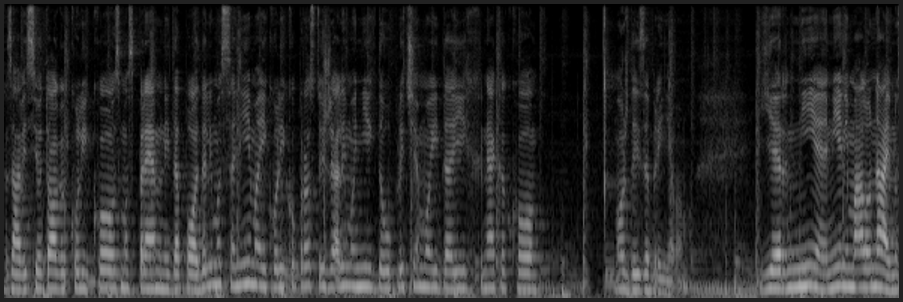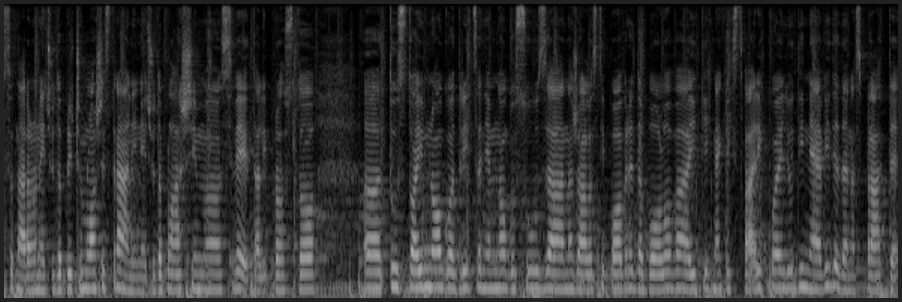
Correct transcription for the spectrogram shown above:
Zavisi od toga koliko smo spremni da podelimo sa njima i koliko prosto i želimo njih da uplićemo i da ih nekako možda i zabrinjavamo. Jer nije, nije ni malo naivno, sad naravno neću da pričam loše strani, neću da plašim uh, svet, ali prosto uh, tu stoji mnogo odricanja, mnogo suza, nažalost i povreda, bolova i tih nekih stvari koje ljudi ne vide da nas prate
